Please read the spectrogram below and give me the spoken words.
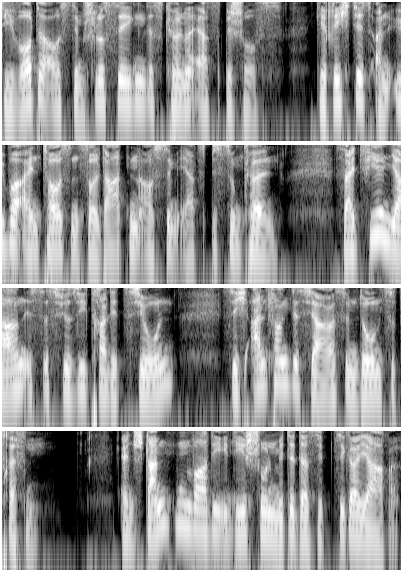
Die Worte aus dem Schlusssegen des Kölner Erzbischofs, gerichtet an über 1000 Soldaten aus dem Erzbistum Köln. Seit vielen Jahren ist es für sie Tradition, sich Anfang des Jahres im Dom zu treffen. Entstanden war die Idee schon Mitte der 70er Jahre.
